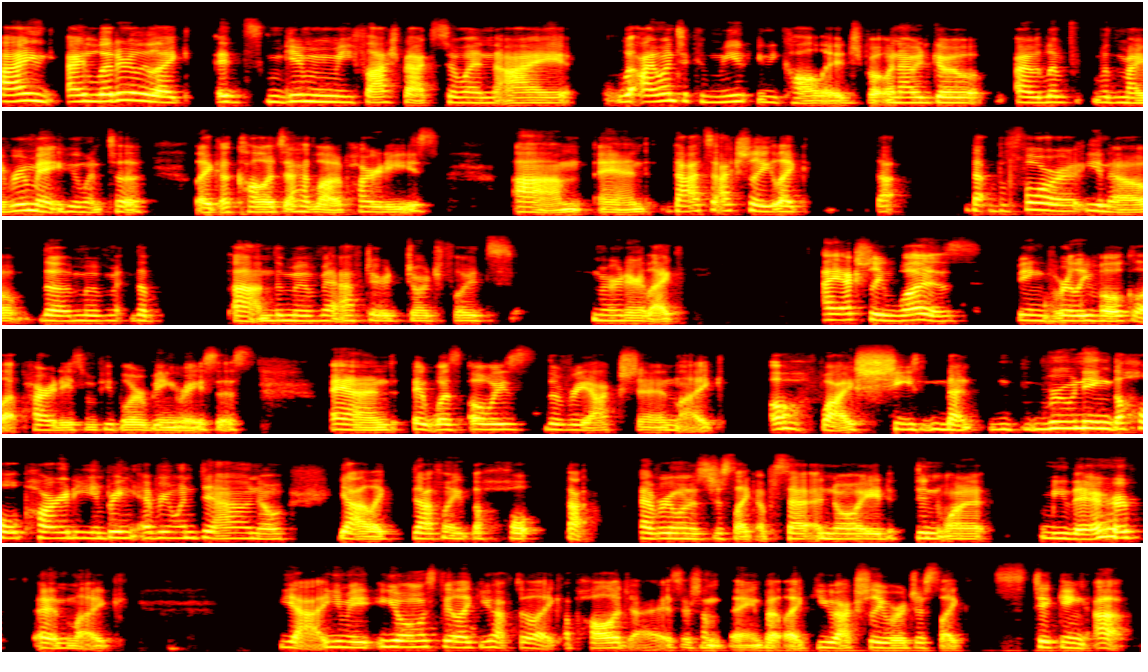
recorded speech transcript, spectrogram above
I I literally like it's giving me flashbacks to when I I went to community college, but when I would go, I would live with my roommate who went to like a college that had a lot of parties. Um, and that's actually like that that before, you know, the movement, the um, the movement after George Floyd's murder, like I actually was being really vocal at parties when people were being racist. And it was always the reaction like, oh, why she's ruining the whole party and bringing everyone down. Oh, yeah, like definitely the whole that everyone is just like upset, annoyed, didn't want me there. And like, yeah, you may you almost feel like you have to like apologize or something, but like you actually were just like sticking up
